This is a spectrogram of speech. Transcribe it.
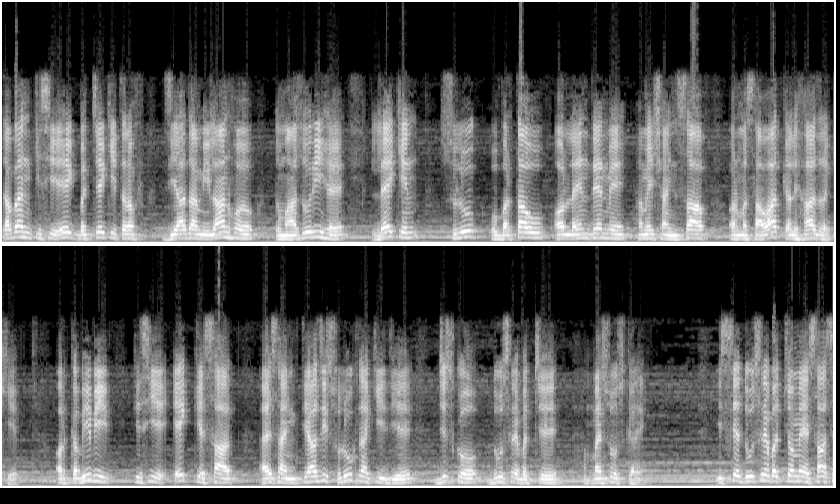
تباً کسی ایک بچے کی طرف زیادہ میلان ہو تو معذوری ہے، لیکن سلوک و برتاؤ اور لین دین میں ہمیشہ انصاف اور مساوات کا لحاظ رکھیے۔ اور کبھی بھی کسی ایک کے ساتھ ایسا امتیازی سلوک نہ کیجیے جس کو دوسرے بچے محسوس کریں۔ اس سے دوسرے بچوں میں احساس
